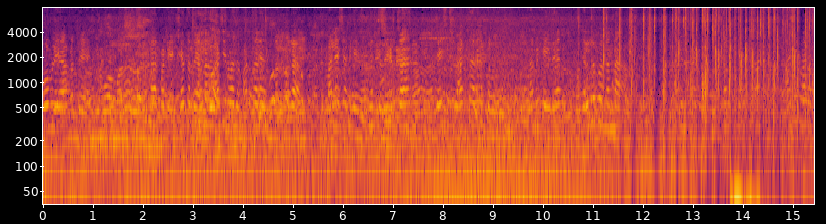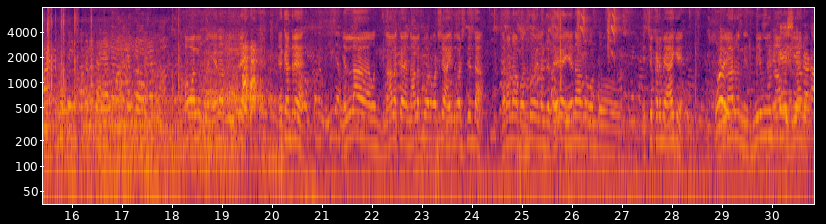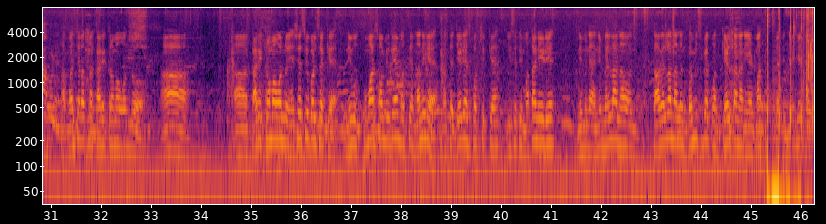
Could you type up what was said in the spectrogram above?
ಹೋಬಳಿಯ ಮತ್ತು ಕಾರ್ಪಟ್ಟಿ ಕ್ಷೇತ್ರದ ಎಲ್ಲರೂ ಆಶೀರ್ವಾದ ಮಾಡ್ತಾರೆ. ನನ್ನ ಮಗ ಮಲ್ಲೇಶನಿಗೆ ಹೇಳ್ತಾ ಜಯಶೀಲರು ಆಗ್ತಾರೆ ಅಂತ ಒಂದು ನಂಬಿಕೆ ಇದೆ. ಎಲ್ರಿಗೂ ನನ್ನ ಎಲ್ಲರಿಗೂ ಏನಾದರೂ ಇದ್ರೆ, ಯಾಕಂದ್ರೆ ಎಲ್ಲ ಒಂದು ನಾಲ್ಕ, ನಾಲ್ಕೂವರೆ ವರ್ಷ, ಐದು ವರ್ಷದಿಂದ ಕರೋನಾ ಬಂದು, ಇಲ್ಲಾಂದ್ರೆ ಬೇರೆ ಏನಾದರೂ ಒಂದು ಹೆಚ್ಚು ಕಡಿಮೆ ಆಗಿ ಎಲ್ಲರೂ ನೀವು, ನಾವು ಎಲ್ಲರೂ ಆ ಪಂಚರತ್ನ ಕಾರ್ಯಕ್ರಮ ಒಂದು, ಆ ಆ ಕಾರ್ಯಕ್ರಮವನ್ನು ಯಶಸ್ವಿಗೊಳಿಸೋಕ್ಕೆ ನೀವು ಕುಮಾರಸ್ವಾಮಿಗೆ ಮತ್ತು ನನಗೆ ಮತ್ತು ಜೆ ಪಕ್ಷಕ್ಕೆ ಈ ಸತಿ ಮತ ನೀಡಿ. ನಿಮ್ಮನ್ನ ನಿಮ್ಮೆಲ್ಲ ನಾವು ತಾವೆಲ್ಲ ನನ್ನನ್ನು ಬೆಂಬಲಿಸಬೇಕು ಅಂತ ಕೇಳ್ತಾ ನಾನು ಎರಡು ಮಾತು ಮುಗಿಸ್ತೇನೆ ಜೈ.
